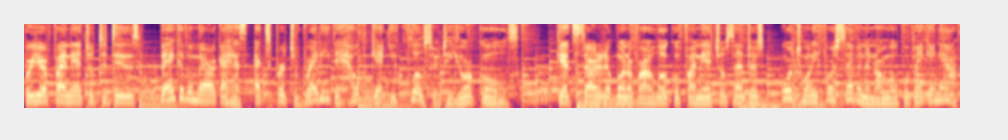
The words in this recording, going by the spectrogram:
For your financial to-dos, Bank of America has experts ready to help get you closer to your goals. Get started at one of our local financial centers or 24-7 in our mobile banking app.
